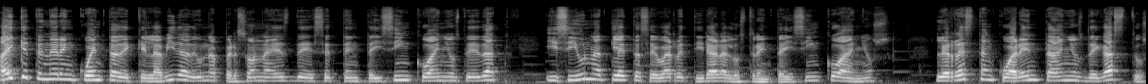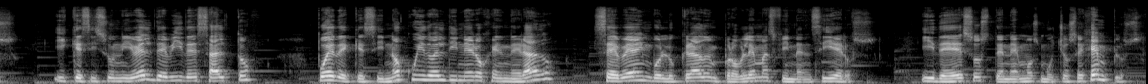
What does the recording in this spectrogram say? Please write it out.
Hay que tener en cuenta de que la vida de una persona es de 75 años de edad y si un atleta se va a retirar a los 35 años, le restan 40 años de gastos y que si su nivel de vida es alto, puede que si no cuidó el dinero generado, se vea involucrado en problemas financieros, y de esos tenemos muchos ejemplos.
